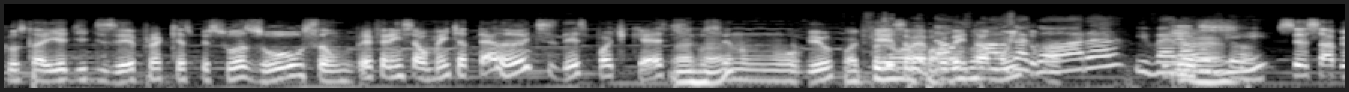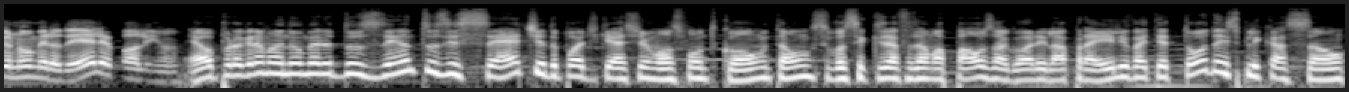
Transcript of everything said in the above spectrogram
gostaria de dizer para que as pessoas ouçam, preferencialmente até antes desse podcast, Aham. se você não ouviu. Pode fazer você uma vai um aproveitar muito mais. agora e vai lá ouvir. Você sabe o número dele, Paulinho? É o programa número 207 do podcast Irmãos.com. Então, se você quiser fazer uma pausa agora e ir lá pra ele, vai ter toda a explicação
